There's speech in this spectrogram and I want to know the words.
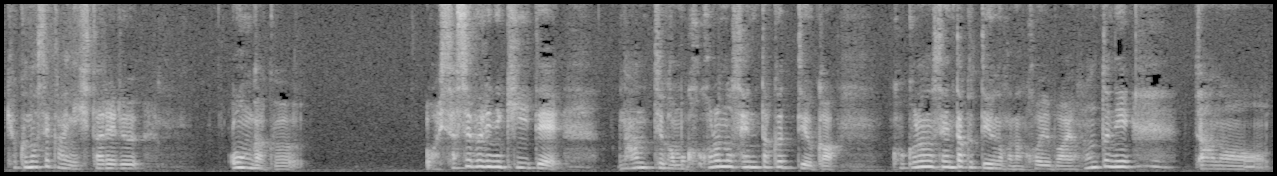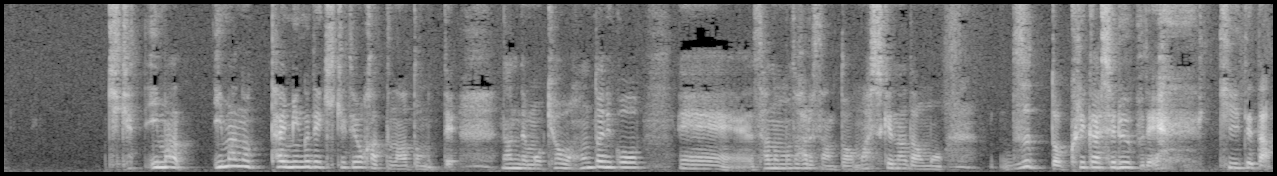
曲の世界に浸れる音楽を久しぶりに聴いてなんていうかもう心の選択っていうか心の選択っていうのかなこういう場合。本当にあの聞け今今のタイミングで聞けてよかったなと思って。なんでも今日は本当にこう、えー、佐野元春さんと増毛灘をもうずっと繰り返しループで聞いてた。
